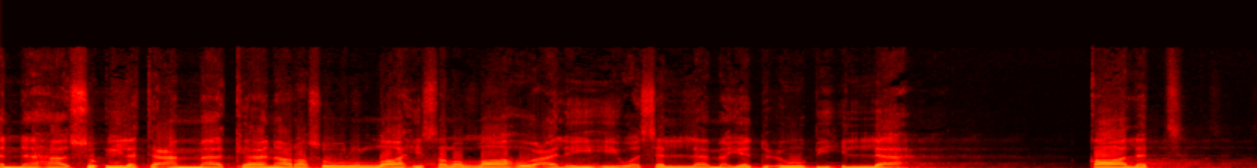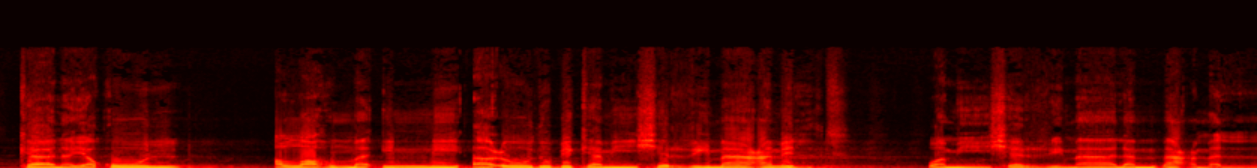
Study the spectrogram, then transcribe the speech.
أنها سئلت عما كان رسول الله صلى الله عليه وسلم يدعو به الله قالت كان يقول اللهم إني أعوذ بك من شر ما عملت ومن شر ما لم أعمل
